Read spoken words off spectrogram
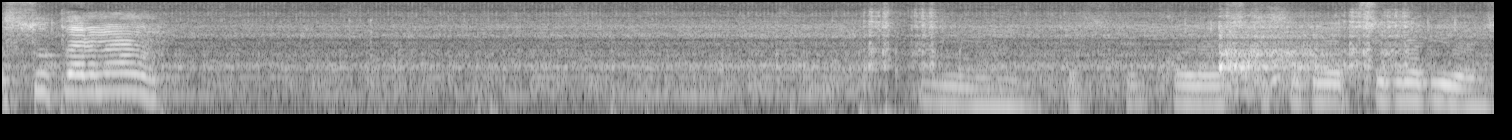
Superman? Hmm, po prostu koleś, ty sobie przygrabiłeś.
